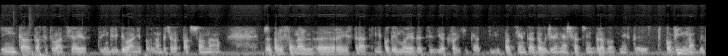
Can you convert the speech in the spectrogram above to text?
i każda sytuacja jest indywidualnie powinna być rozpatrzona, że personel e, rejestracji nie podejmuje decyzji o kwalifikacji pacjenta do udzielenia świadczeń zdrowotnych. To jest, powinna być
